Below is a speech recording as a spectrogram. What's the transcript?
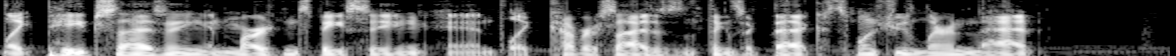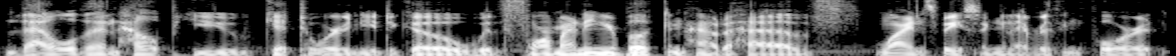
like page sizing and margin spacing and like cover sizes and things like that. Because once you learn that, that will then help you get to where you need to go with formatting your book and how to have line spacing and everything for it.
